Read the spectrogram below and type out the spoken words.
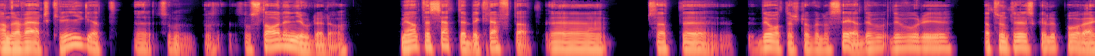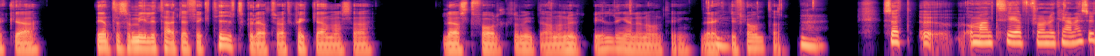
andra världskriget eh, som, som Stalin gjorde då. Men jag har inte sett det bekräftat. Eh, så att, eh, det återstår väl att se. Det, det vore ju, jag tror inte det skulle påverka... Det är inte så militärt effektivt skulle jag tro att skicka en massa löst folk som inte har någon utbildning eller någonting direkt mm. till fronten. Mm. Så att eh, om man ser från Ukrainas eh,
